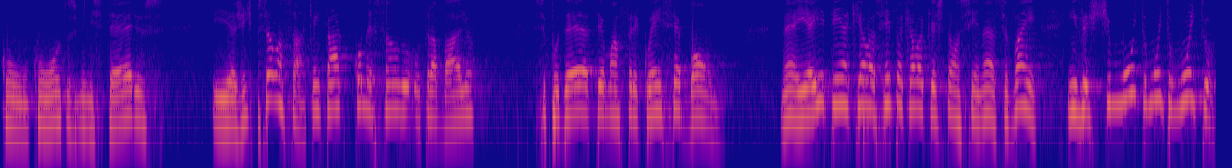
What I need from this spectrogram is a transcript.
com, com outros ministérios. E a gente precisa lançar. Quem está começando o trabalho, se puder ter uma frequência, é bom. Né? E aí tem aquela, sempre aquela questão assim, né? Você vai investir muito, muito, muito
